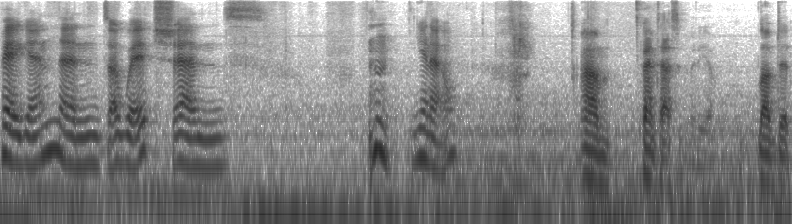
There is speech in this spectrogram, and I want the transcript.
pagan and a witch and, you know, Um, fantastic video. Loved it.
